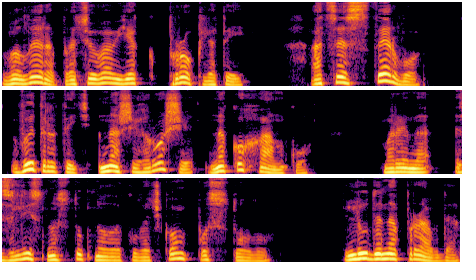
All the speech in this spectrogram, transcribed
Валера працював як проклятий, а це стерво витратить наші гроші на коханку. Марина злісно стукнула кулачком по столу. Людина правда.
